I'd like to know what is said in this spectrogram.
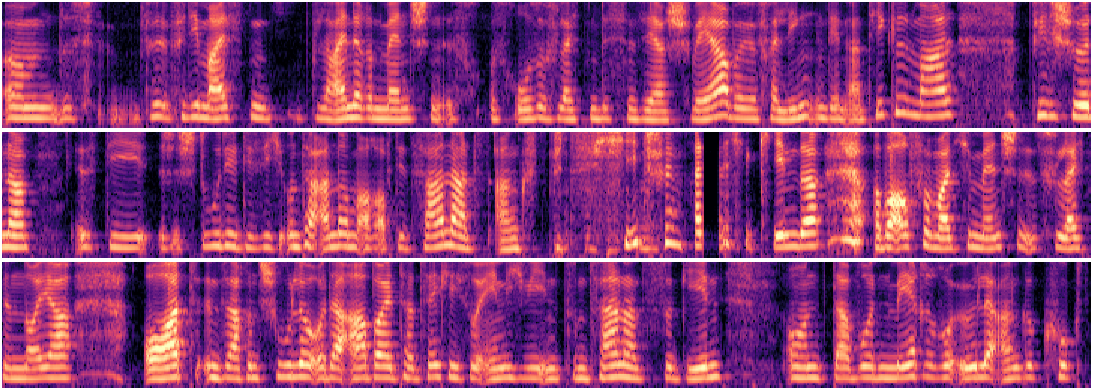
Ähm, das für, für die meisten kleineren Menschen ist, ist Rose vielleicht ein bisschen sehr schwer, aber wir verlinken den Artikel mal. Viel schöner ist die Studie, die sich unter anderem auch auf die Zahnarztangst bezieht. Für manche Kinder, aber auch für manche Menschen ist vielleicht ein neuer Ort in Sachen Schule oder Arbeit tatsächlich so ähnlich wie in, zum Zahnarzt zu gehen. Und da wurden mehrere Öle angeguckt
